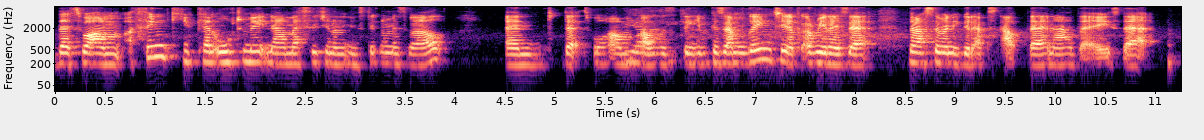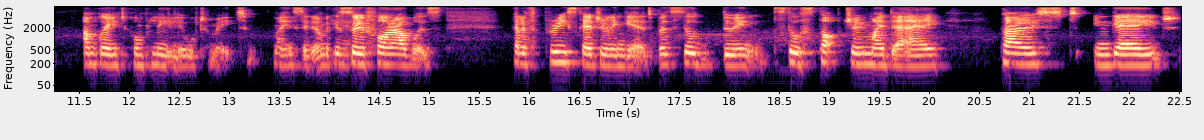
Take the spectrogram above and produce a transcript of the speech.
that's what i'm i think you can automate now messaging on instagram as well and that's what I'm, Yeah, i was thinking because i'm going to like, i realize that there are so many good apps out there nowadays that i'm going to completely automate my instagram because so far i was kind of pre-scheduling it but still doing still stop during my day post, engage.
